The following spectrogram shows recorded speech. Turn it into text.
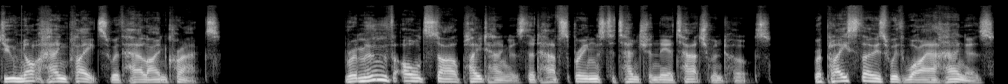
do not hang plates with hairline cracks. Remove old style plate hangers that have springs to tension the attachment hooks. Replace those with wire hangers.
